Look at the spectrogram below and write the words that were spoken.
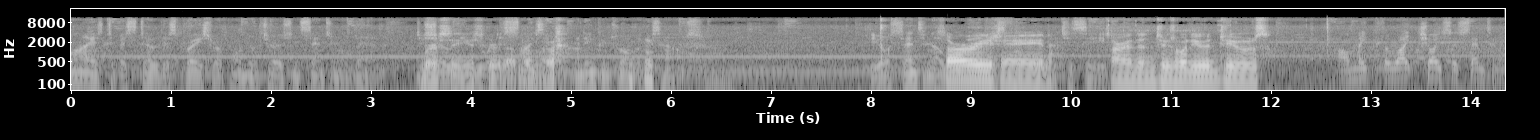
wise to bestow this bracer upon your chosen sentinel then, to Mercy, show that you you are screwed up, decisive and in control of this house. Your sentinel Sorry, wear Shade. to see. Sorry I didn't choose what you would choose. I'll make the right choice as Sentinel.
